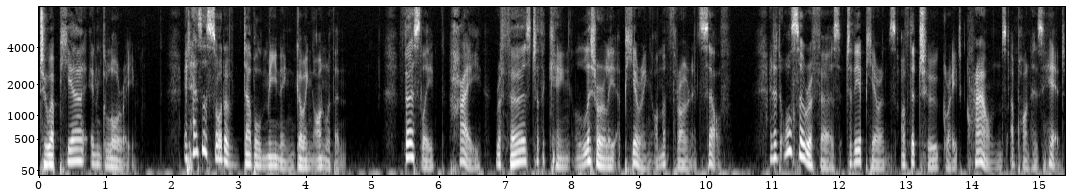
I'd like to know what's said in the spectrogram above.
to appear in glory. It has a sort of double meaning going on with it. Firstly, Chai refers to the king literally appearing on the throne itself, and it also refers to the appearance of the two great crowns upon his head.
